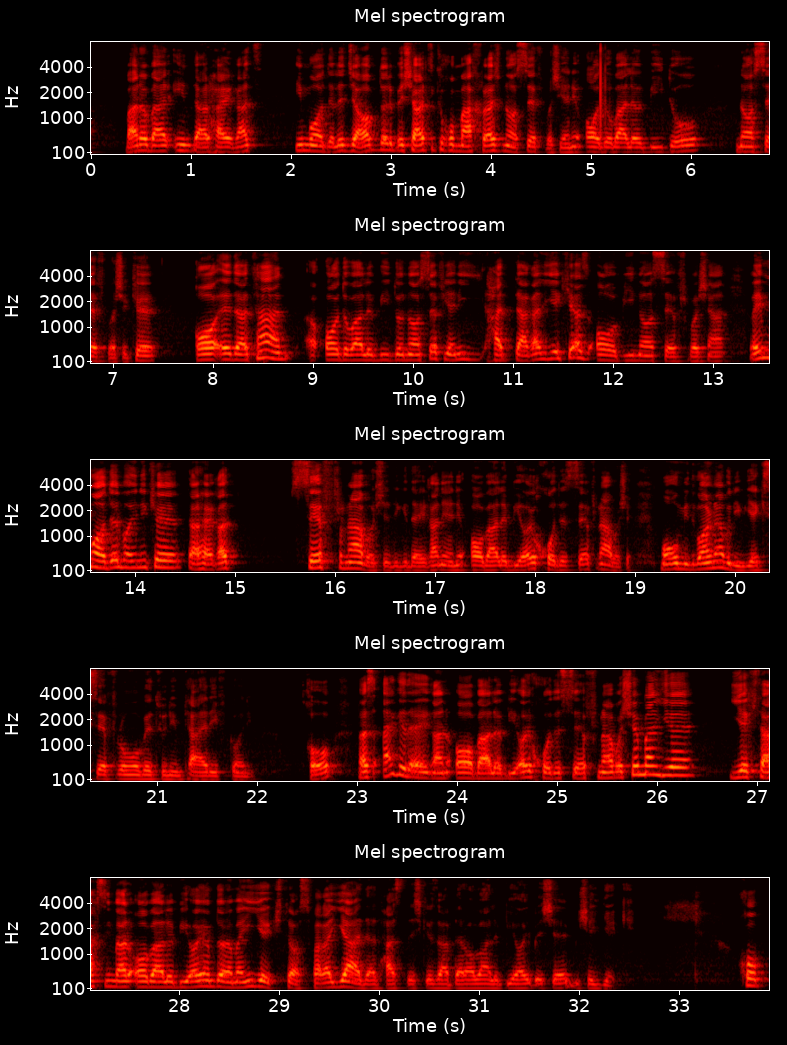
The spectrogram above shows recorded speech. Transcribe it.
این در حقیقت این معادله جواب داره به شرطی که خب مخرج ناصف باشه. یعنی آ بله بی دو ناصف باشه که قاعدتا آ بله بی دو ناصف یعنی حداقل یکی از آبی ناصف باشن. و این معادل با اینه که در حقیقت صفر نباشه دیگه دقیقا. یعنی آبل بی های خود صفر نباشه. ما امیدوار نبودیم یک صفر رو ما بتونیم تعریف کنیم. خب؟ پس اگه دقیقا آبل بی های خود صفر نباشه من یه یک تقسیم بر آبل بی های هم دارم. و این یک تاست فقط یه عدد هستش که ضرب در آبل بی های بشه میشه یک. خب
